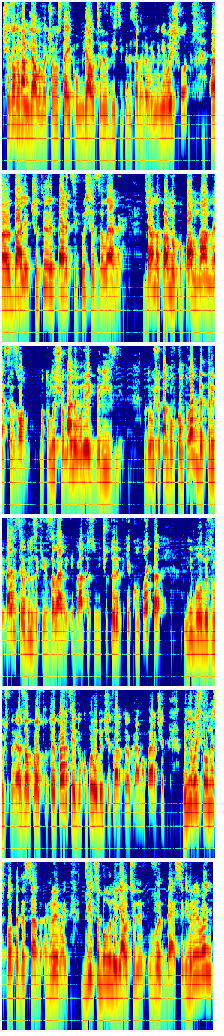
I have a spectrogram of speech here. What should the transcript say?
600 грам яловичого стейку я оцінив 250 гривень, мені вийшло. Е, далі, 4 перці пише зелених. Я, напевно, попав на не сезон, бо тому що в мене вони якби різні. Бо тому що там був комплект, де три перці, один з яких зелений. І брати собі чотири таких комплекта мені було незручно. Я взяв просто три перці і докупив один четвертий окремо перчик. Мені вийшло вони 150 гривень. Дві цибулини я оцінив в 10 гривень.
